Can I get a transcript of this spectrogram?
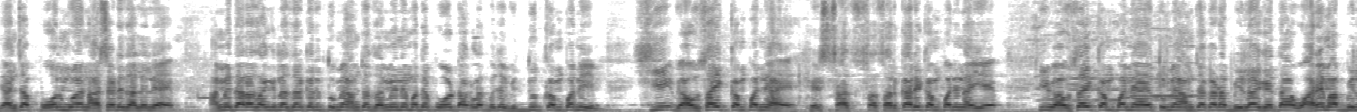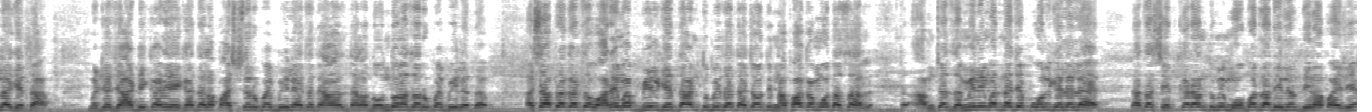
यांच्या पोलमुळे नाशाडी झालेली आहे. आम्ही त्याला सांगितलं जर कधी तुम्ही आमच्या जमिनीमध्ये पोल टाकलात म्हणजे विद्युत कंपनी ही व्यावसायिक कंपनी आहे. हे शा सरकारी कंपनी नाही आहे ही व्यावसायिक कंपनी आहे. तुम्ही आमच्याकडं बिलं घेता वारेमाप बिलं घेता. म्हणजे ज्या ठिकाणी एखाद्याला पाचशे रुपये बिल यायचं त्या त्याला दोन दोन हजार रुपये बिल येतं. अशा प्रकारचं वारेमाप बिल घेता आणि तुम्ही जर त्याच्यावरती नफा कमवत असाल तर आमच्या जमिनीमधनं जे पोल गेलेले आहेत त्याचा शेतकऱ्यांना तुम्ही मोबदला दिले दिला पाहिजे.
